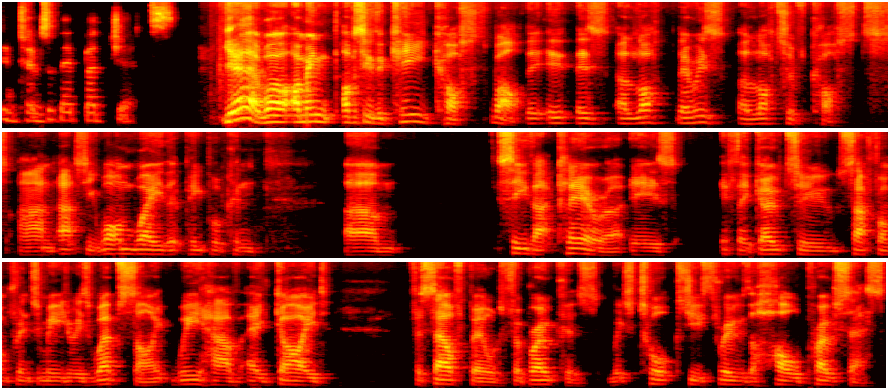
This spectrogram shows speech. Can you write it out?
in terms of their budgets. Yeah, well, I mean, obviously the key cost. Well, there's a lot. There is a lot of costs, and actually, one way that people can um, see that clearer is if they go to Saffron for Intermediaries website. We have a guide for self build for brokers, which talks you through the whole process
